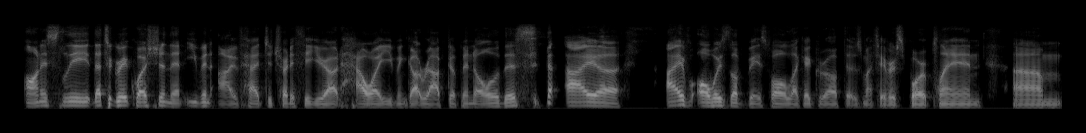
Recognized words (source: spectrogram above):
honestly, that's a great question that even I've had to try to figure out how I even got wrapped up in all of this. I, uh, I've always loved baseball. Like I grew up, that was my favorite sport playing, um,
